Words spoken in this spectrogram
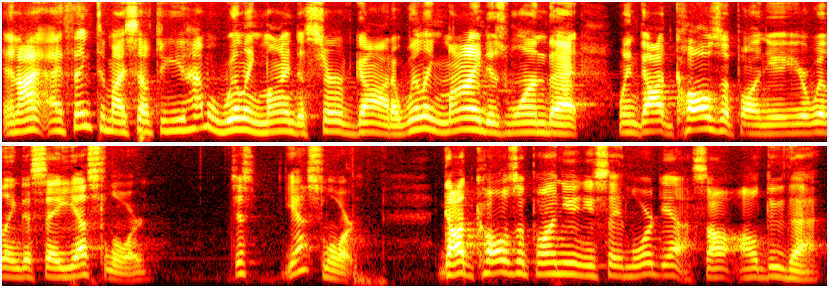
And I, I think to myself, do you have a willing mind to serve God? A willing mind is one that when God calls upon you, you're willing to say, Yes, Lord. Just, yes, Lord. God calls upon you and you say, Lord, yes, I'll, I'll do that.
